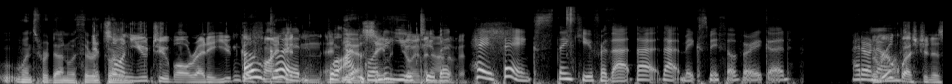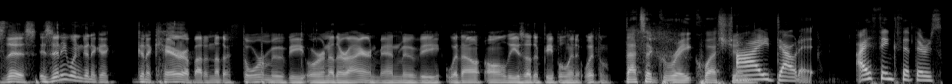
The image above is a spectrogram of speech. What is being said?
once we're done with the It's on. YouTube already. You can go oh, find good. it and, and well, get I'm going to YouTube out it. it. Hey, thanks. Thank you for that. That that makes me feel very good. I don't The know. The real question is this: Is anyone going to going to care about another Thor movie or another Iron Man movie without all these other people in it with them? That's a great question. I doubt it. I think that there's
